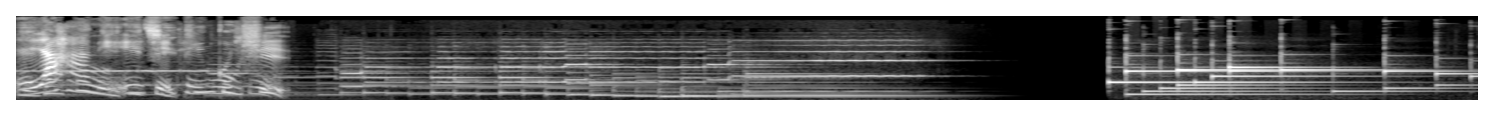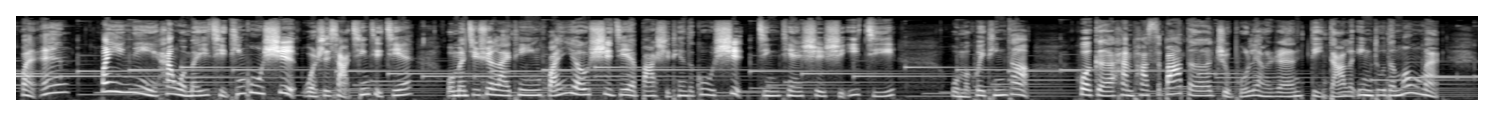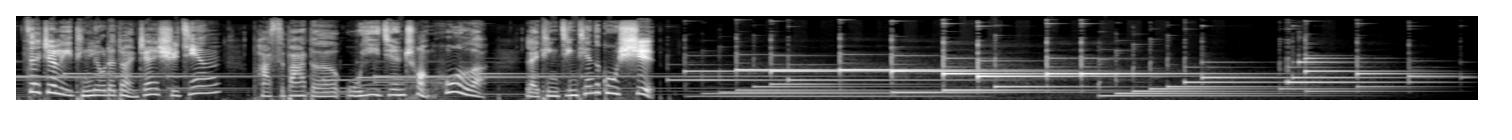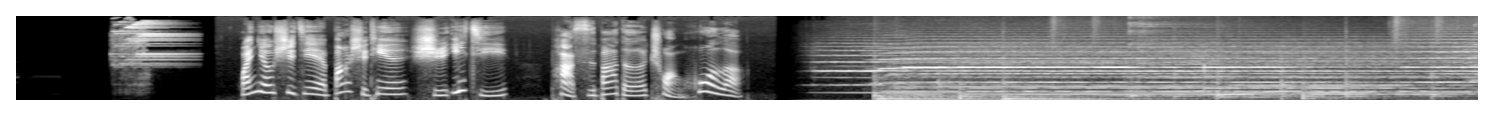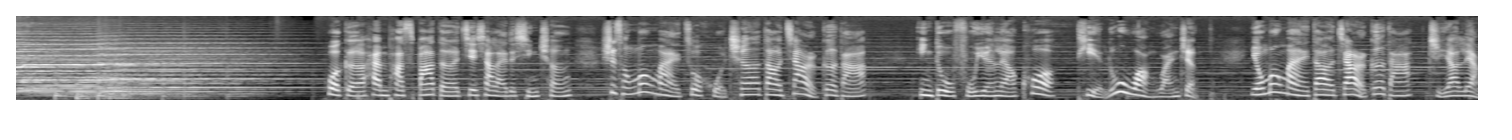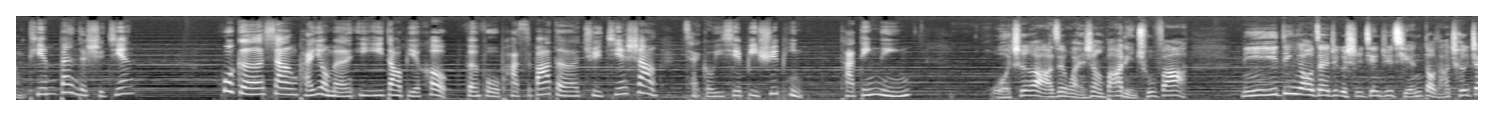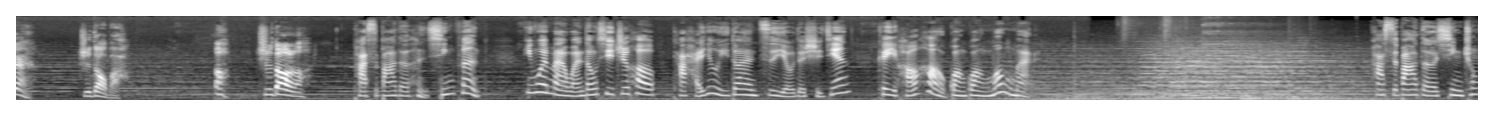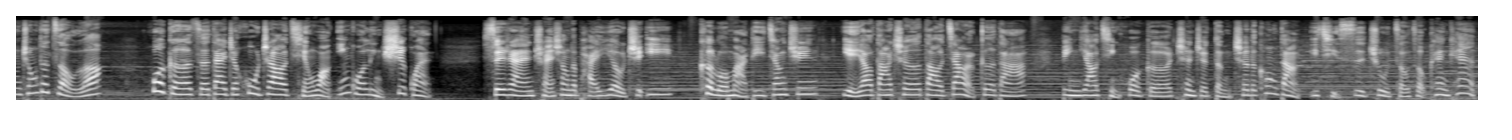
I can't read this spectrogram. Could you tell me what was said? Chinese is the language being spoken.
也要和你一起听故事。晚安，欢迎你和我们一起听故事。我是小青姐姐，我们继续来听《环游世界八十天》的故事。今天是十一集，我们会听到霍格和帕斯巴德主仆两人抵达了印度的孟买，在这里停留的短暂时间，帕斯巴德无意间闯祸了。来听今天的故事。环游世界八十天十一集，帕斯巴德闯祸了。霍格和帕斯巴德接下来的行程是从孟买坐火车到加尔各答。印度幅员辽阔，铁路网完整，由孟买到加尔各答只要两天半的时间。霍格向牌友们一一道别后，吩咐帕斯巴德去街上采购一些必需品。他叮咛：“火车啊，在晚上八点出发，你一定要在这个时间之前到达车站，知道吧？”“啊，知道了。”帕斯巴德很兴奋，因为买完东西之后，他还有一段自由的时间，可以好好逛逛孟买。帕斯巴德兴冲冲地走了。霍格则带着护照前往英国领事馆。虽然船上的牌友之一克罗马蒂将军也要搭车到加尔各答，并邀请霍格趁着等车的空档一起四处走走看看。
